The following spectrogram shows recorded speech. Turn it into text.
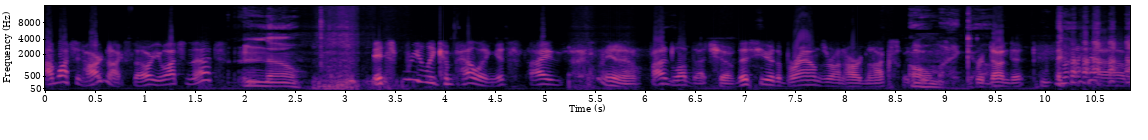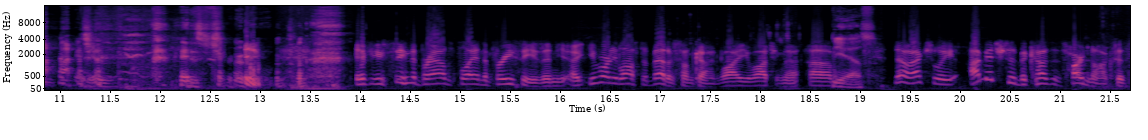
I'm watching Hard Knocks, though. Are you watching that? No. It's really compelling. It's I, you know, I love that show. This year the Browns are on Hard Knocks, which Oh is my God. redundant. um, It's true. if you've seen the Browns play in the preseason, uh, you've already lost a bet of some kind. Why are you watching that? Um, Yes. No, actually, I'm interested because it's Hard Knocks. It's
